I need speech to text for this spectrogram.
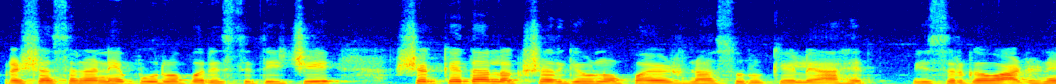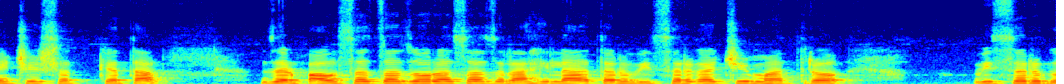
प्रशासनाने पूर्व परिस्थितीची शक्यता लक्षात घेऊन उपाययोजना सुरू केल्या आहेत. विसर्ग वाढण्याची शक्यता जर पावसाचा जोर असाच राहिला तर विसर्गाची मात्र विसर्ग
